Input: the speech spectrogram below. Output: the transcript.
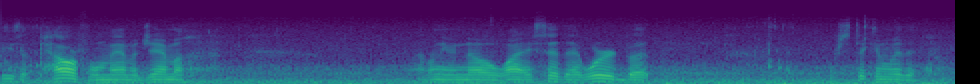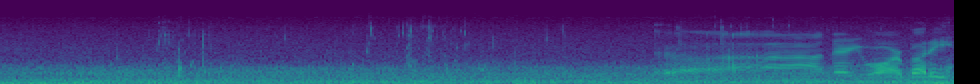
he's a powerful mamma jamma. I don't even know why I said that word, but we're sticking with it. Ah, there you are, buddy.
